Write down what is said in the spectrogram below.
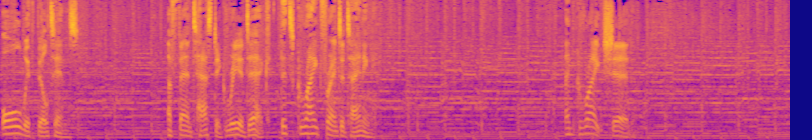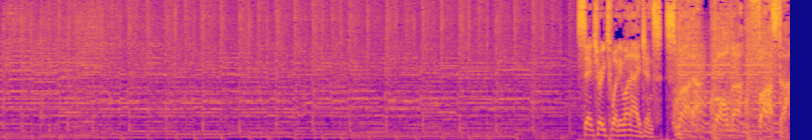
all with built ins. A fantastic rear deck that's great for entertaining. A great shed Century 21 agents. Smarter, bolder, faster.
